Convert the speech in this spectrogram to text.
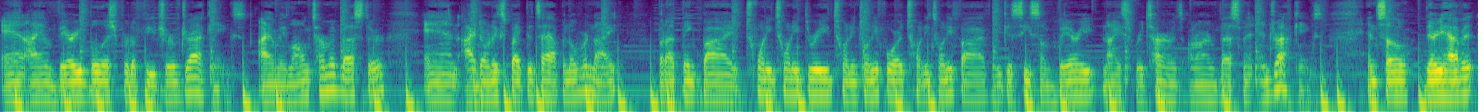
and I am very bullish for the future of DraftKings. I am a long term investor and I don't expect it to happen overnight. But I think by 2023, 2024, 2025, we could see some very nice returns on our investment in DraftKings. And so there you have it.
